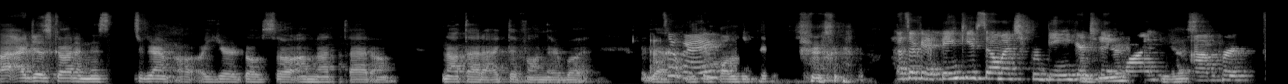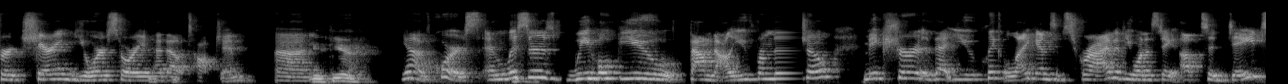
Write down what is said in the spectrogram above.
I, I just got an Instagram a, a, year ago, so I'm not that um not that active on there, but that's yeah, okay. That's okay. Thank you so much for being here Thank today, Juan. Yes. Um, for for sharing your story about Top Gym. Um, Thank you. Yeah, of course. And listeners, we hope you found value from the show. Make sure that you click like and subscribe if you want to stay up to date.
